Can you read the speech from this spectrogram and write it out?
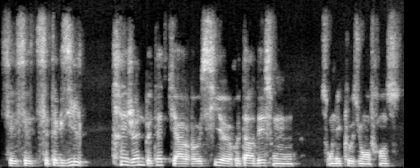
c'est cet exil très jeune peut-être qui a aussi retardé son son éclosion en France.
